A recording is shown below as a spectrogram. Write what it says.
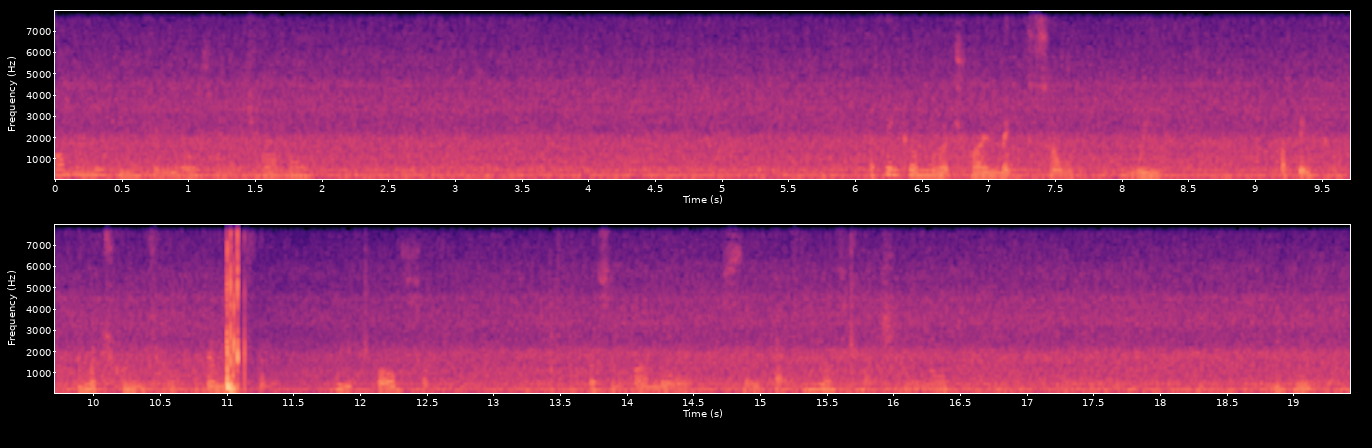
I'll be videos on that channel. I think I'm gonna try and make some we I think I'm gonna try and make some rituals of for some other say that videos on that channel. Mm-hmm.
